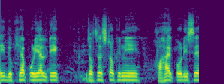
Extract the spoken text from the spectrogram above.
এই দুখীয়া পৰিয়ালটিক যথেষ্টখিনি সহায় কৰিছে।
